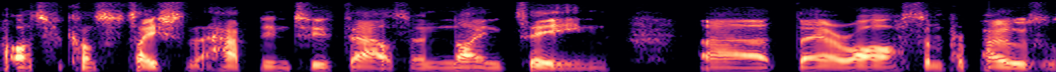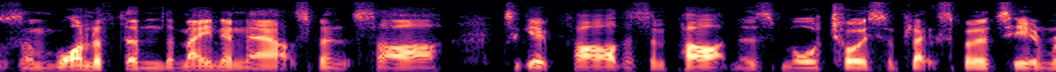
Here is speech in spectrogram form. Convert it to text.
part of a consultation that happened in 2019, uh, there are some proposals, and one of them, the main announcements are to give fathers and partners more choice and flexibility in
